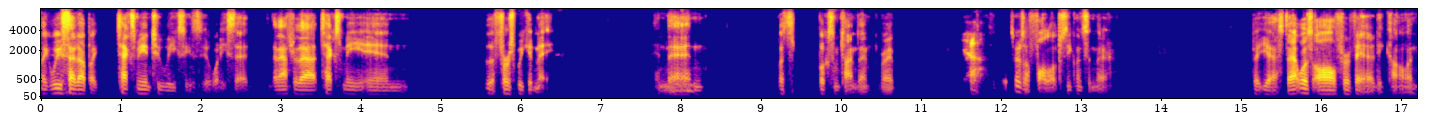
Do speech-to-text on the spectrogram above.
like we set up like text me in two weeks, is what he said. Then after that, text me in the first week in May. And then let's book some time then, right? yeah, There's a follow-up sequence in there. But yes, that was all for vanity, Collin.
